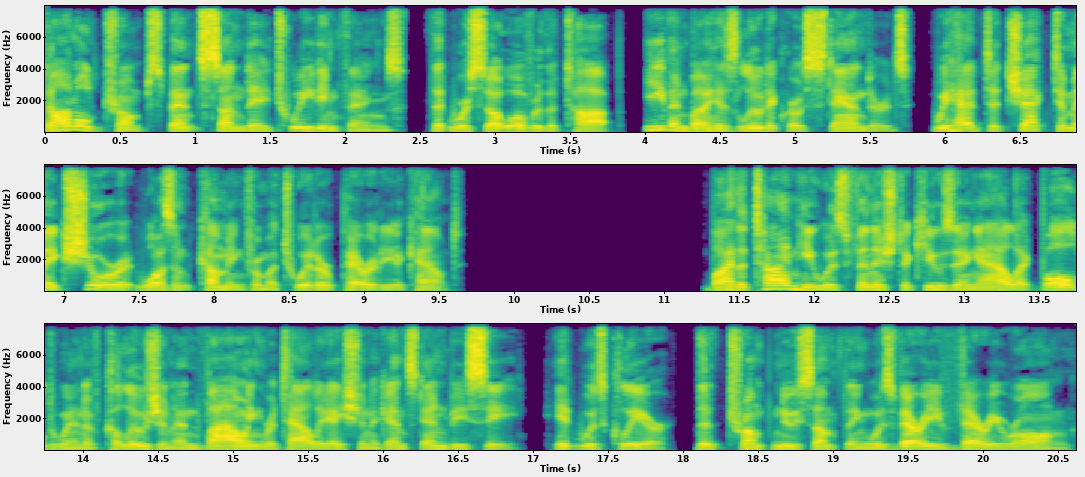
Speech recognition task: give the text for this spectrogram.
Donald Trump spent Sunday tweeting things that were so over the top, even by his ludicrous standards, we had to check to make sure it wasn't coming from a Twitter parody account. By the time he was finished accusing Alec Baldwin of collusion and vowing retaliation against NBC, it was clear that Trump knew something was very very wrong.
